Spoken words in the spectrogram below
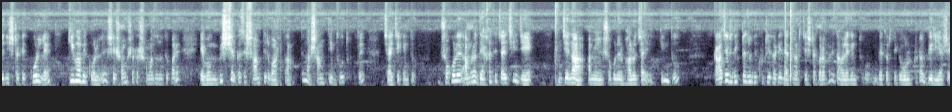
জিনিসটাকে করলে, কীভাবে করলে সে সমস্যাটার সমাধান হতে পারে এবং বিশ্বের কাছে শান্তির বার্তা না? শান্তির দূত হতে চাইছে কিন্তু। সকলে আমরা দেখাতে চাইছি যে যে না, আমি সকলের ভালো চাই, কিন্তু কাজের দিকটা যদি খুঁটিয়ে খাটিয়ে দেখার চেষ্টা করা হয়, তাহলে কিন্তু ভেতর থেকে উল্টোটা বেরিয়ে আসে।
